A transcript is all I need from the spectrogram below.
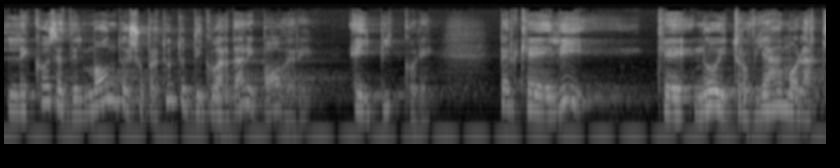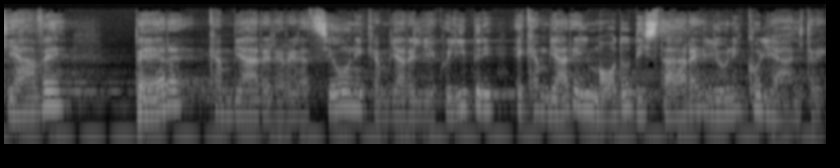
le cose del mondo e soprattutto di guardare i poveri e i piccoli, perché è lì che noi troviamo la chiave per cambiare le relazioni, cambiare gli equilibri e cambiare il modo di stare gli uni con gli altri.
